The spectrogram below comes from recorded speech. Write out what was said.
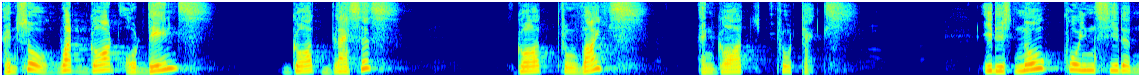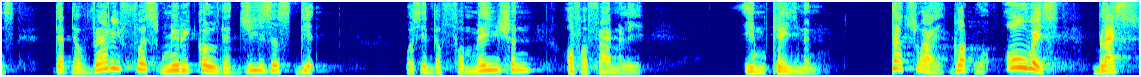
And so, what God ordains, God blesses, God provides, and God protects. It is no coincidence that the very first miracle that Jesus did was in the formation of a family in Canaan. That's why God will always bless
